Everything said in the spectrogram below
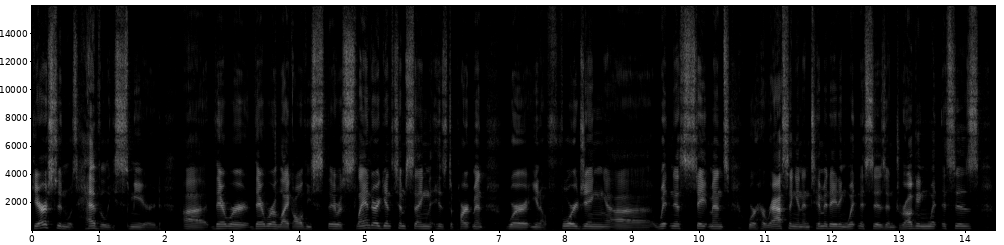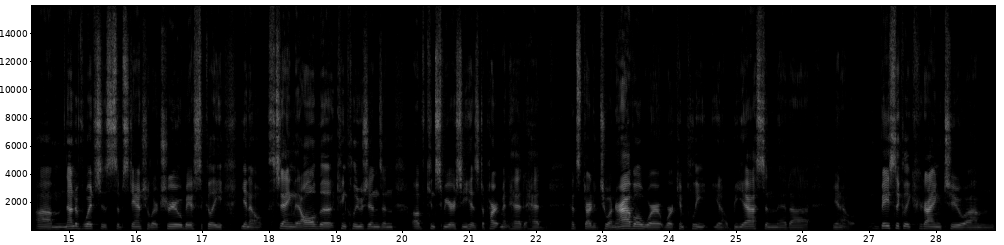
Garrison was heavily smeared. Uh, there were there were like all these there was slander against him, saying that his department were you know forging uh, witness statements, were harassing and intimidating witnesses and drugging witnesses. Um, none of which is substantial or true. Basically, you know, saying that all the conclusions and of conspiracy his department had had had started to unravel were were complete you know BS, and that uh, you know basically trying to um,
